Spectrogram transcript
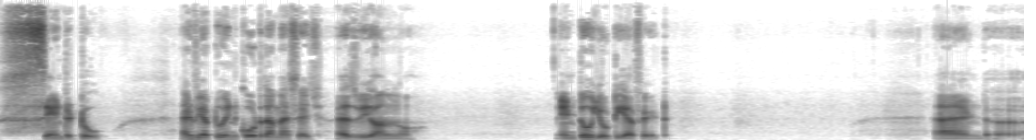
send to and we have to encode the message as we all know into utf-8 and uh,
